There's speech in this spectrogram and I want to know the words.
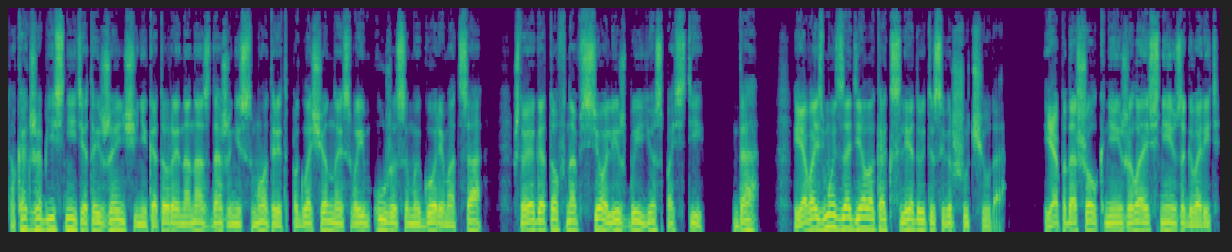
Но как же объяснить этой женщине, которая на нас даже не смотрит, поглощенная своим ужасом и горем отца, что я готов на все, лишь бы ее спасти? Да, я возьмусь за дело как следует и совершу чудо. Я подошел к ней, желая с нею заговорить,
